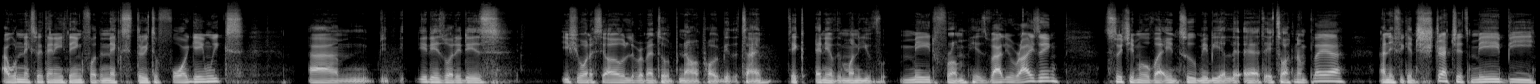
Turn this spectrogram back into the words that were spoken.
I wouldn't expect anything for the next three to four game weeks. Um, it is what it is. If you want to sell Livramento, now probably be the time. Take any of the money you've made from his value rising, switch him over into maybe a, a Tottenham player, and if you can stretch it, maybe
